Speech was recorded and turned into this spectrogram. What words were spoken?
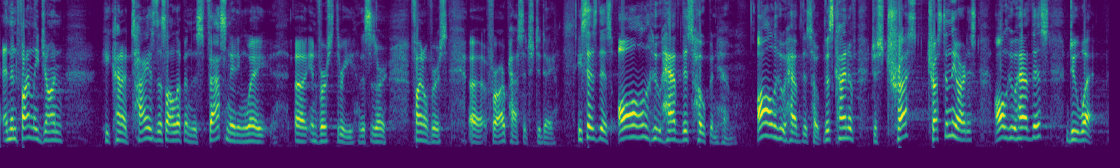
And then finally, John, he kind of ties this all up in this fascinating way uh, in verse 3. This is our final verse uh, for our passage today. He says this All who have this hope in him, all who have this hope, this kind of just trust, trust in the artist, all who have this do what?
